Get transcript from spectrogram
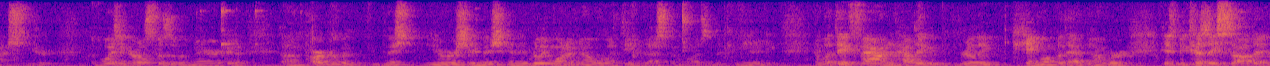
last year. The Boys and Girls Clubs of America um, partnered with Mich- University of Michigan. They really wanted to know what the investment was in the community. And what they found and how they really came up with that number is because they saw that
